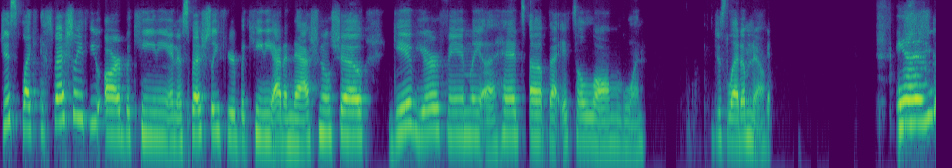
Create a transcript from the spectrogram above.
Just like especially if you are bikini and especially if you're bikini at a national show, give your family a heads up that it's a long one. Just let them know. And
